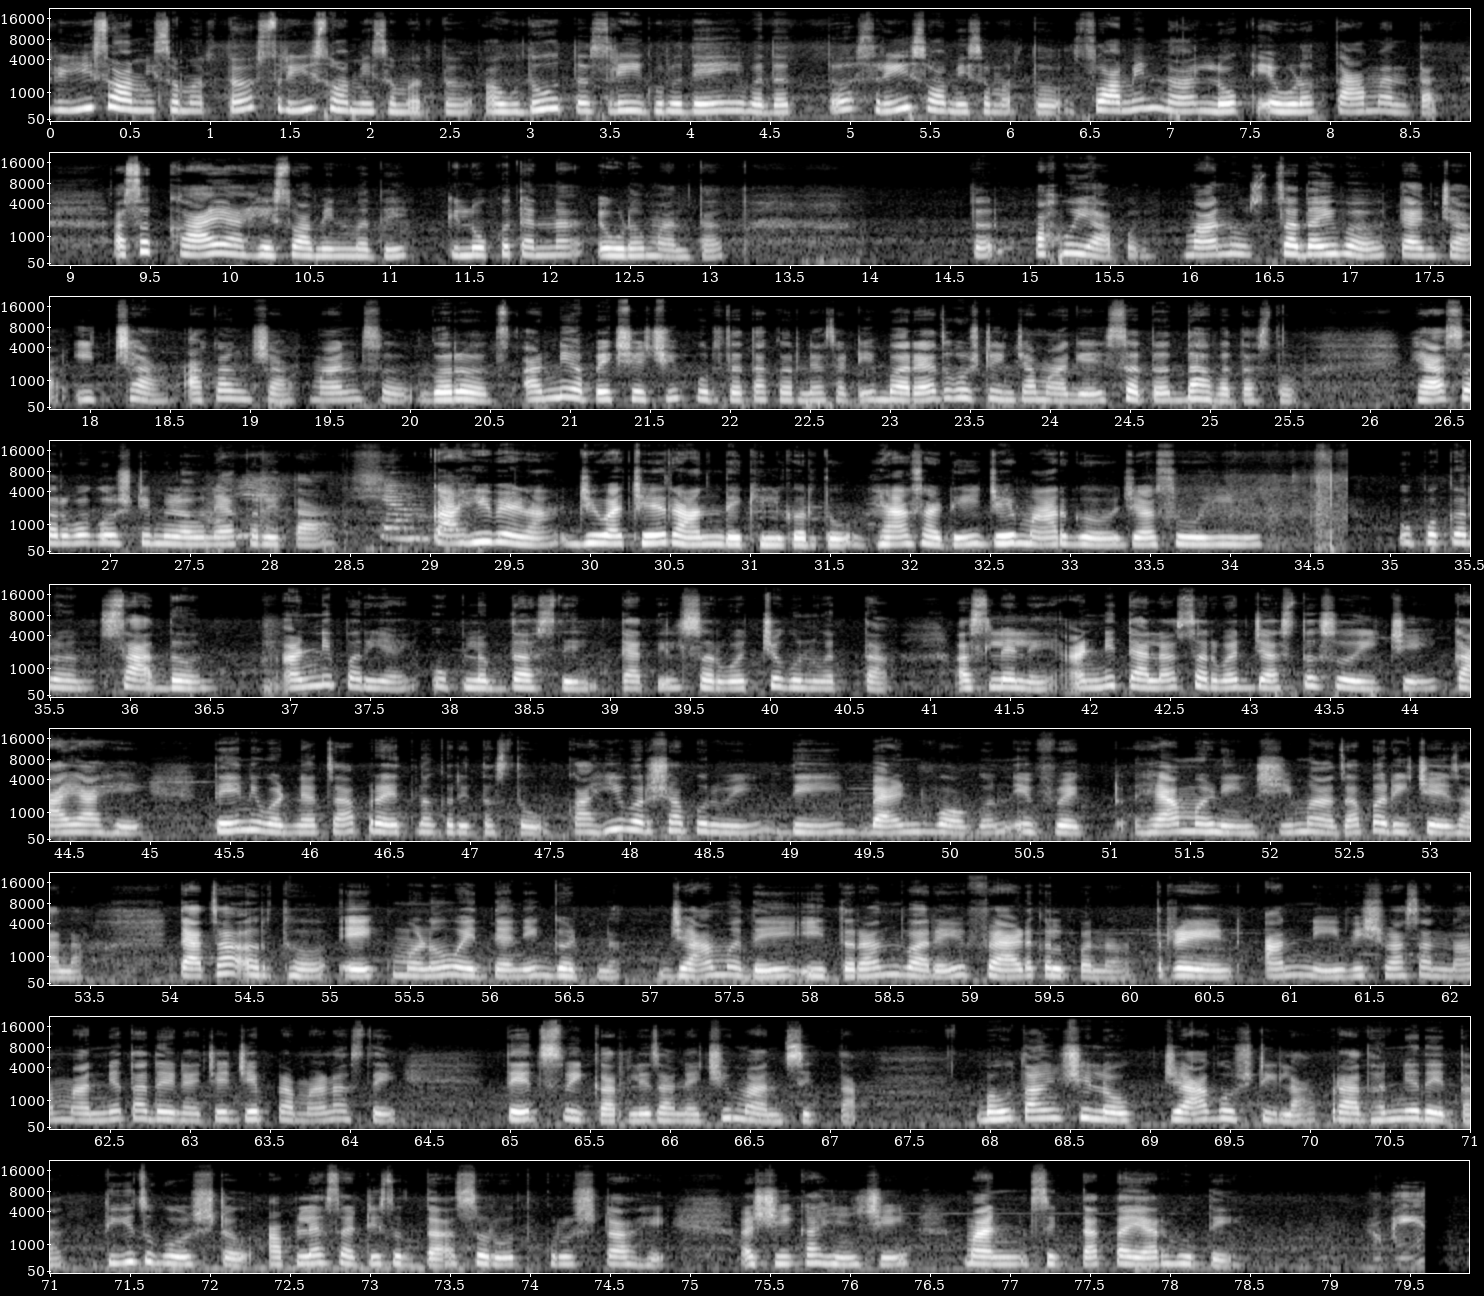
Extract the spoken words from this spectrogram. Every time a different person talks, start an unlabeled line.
श्री स्वामी समर्थ श्री स्वामी समर्थ अवधूत श्री गुरुदेव दत्त श्री स्वामी समर्थ. स्वामींना लोक एवढं का मानतात? असं काय आहे स्वामींमध्ये की लोक त्यांना एवढं मानतात? तर पाहूया आपण. माणूस सदैव त्यांच्या इच्छा आकांक्षा माणसं गरज आणि अपेक्षेची पूर्तता करण्यासाठी बऱ्याच गोष्टींच्या मागे सतत धावत असतो. ह्या सर्व गोष्टी मिळवण्याकरिता काही वेळा जीवाचे रान देखील करतो. ह्यासाठी जे मार्ग ज्या सोयी उपकरण साधन आणि पर्याय उपलब्ध असतील त्यातील सर्वोच्च गुणवत्ता असलेले आणि त्याला सर्वात जास्त सोयीचे काय आहे ते निवडण्याचा प्रयत्न करीत असतो. काही वर्षापूर्वी दी बँडवॉगन इफेक्ट ह्या म्हणींशी माझा परिचय झाला. त्याचा अर्थ एक मनोवैज्ञानिक घटना ज्यामध्ये इतरांद्वारे फॅड कल्पना ट्रेंड आणि विश्वासांना मान्यता देण्याचे जे प्रमाण असते तेच स्वीकारले जाण्याची मानसिकता. बहुतांशी लोक ज्या गोष्टीला प्राधान्य देतात तीच गोष्ट आपल्यासाठी सुद्धा सर्वोत्कृष्ट आहे अशी काहींची मानसिकता तयार होते.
